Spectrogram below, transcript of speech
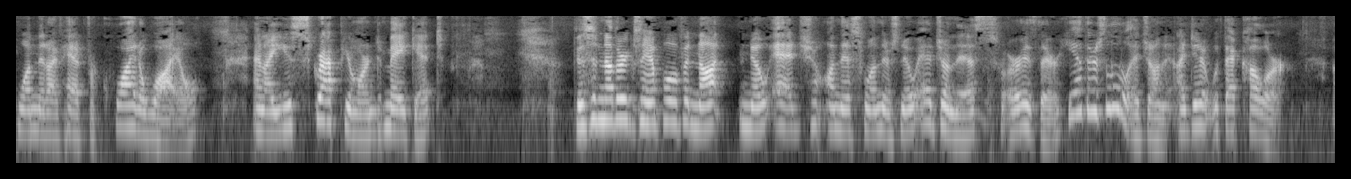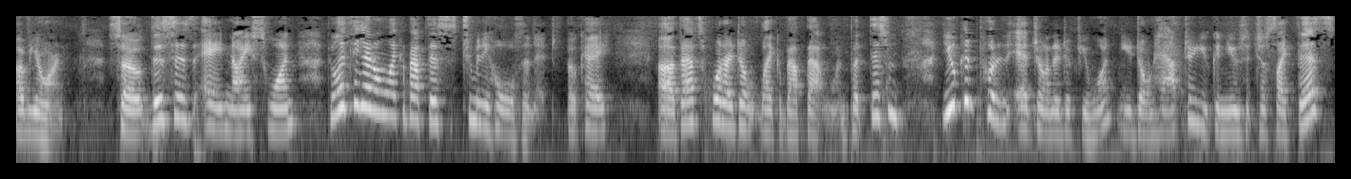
one that I've had for quite a while, and I used scrap yarn to make it. This is another example of a not no edge on this one. There's no edge on this, or is there? Yeah, there's a little edge on it. I did it with that color of yarn. So this is a nice one. The only thing I don't like about this is too many holes in it, okay? Uh, that's what I don't like about that one. But this one, you can put an edge on it if you want. You don't have to. You can use it just like this.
